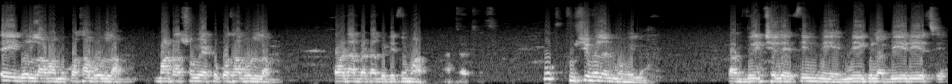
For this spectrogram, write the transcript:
এই বললাম আমি, কথা বললাম। মাটার সঙ্গে একটু কথা বললাম। কয়টা বেটা বেটি তোমার? আচ্ছা আচ্ছা আচ্ছা। খুব খুশি হলেন মহিলা। তার দুই ছেলে, তিন মেয়ে। মেয়েগুলা বিয়ে দিয়েছে।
